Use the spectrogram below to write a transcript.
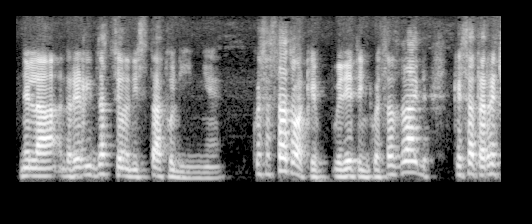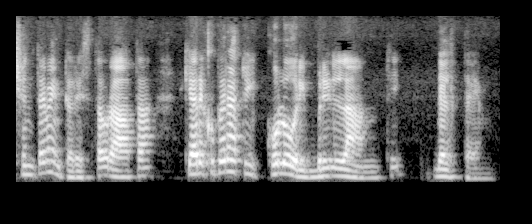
nella realizzazione di statue digne. Questa statua che vedete in questa slide, che è stata recentemente restaurata, che ha recuperato i colori brillanti del tempo.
